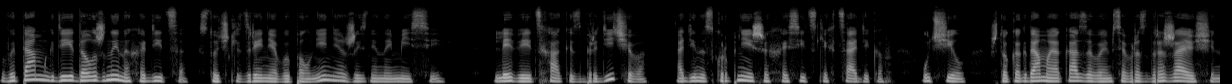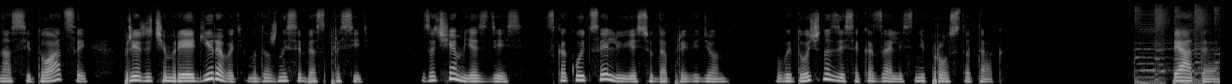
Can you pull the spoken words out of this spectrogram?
Вы там, где и должны находиться с точки зрения выполнения жизненной миссии. Леви Ицхак из Бердичева, один из крупнейших хасидских цадиков, учил, что когда мы оказываемся в раздражающей нас ситуации, прежде чем реагировать, мы должны себя спросить, «Зачем я здесь? С какой целью я сюда приведен? Вы точно здесь оказались не просто так?» Пятое.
